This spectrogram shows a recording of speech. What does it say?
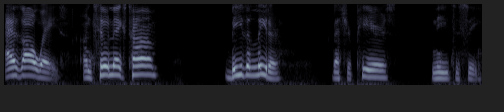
as always, until next time, be the leader that your peers need to see.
